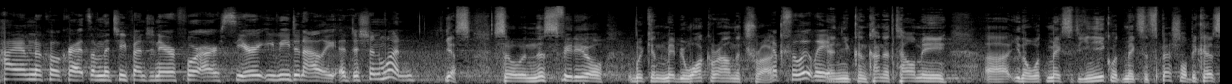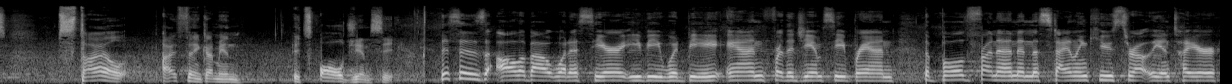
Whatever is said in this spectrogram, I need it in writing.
Hi, I'm Nicole Kretz. I'm the chief engineer for our Sierra EV Denali Edition 1. Yes, so in this video, we can maybe walk around the truck. Absolutely. And you can kind of tell me, uh, you know, what makes it unique, what makes it special, because style, I think, I mean, it's all GMC. This is all about what a Sierra EV would be, and for the GMC brand, the bold front end and the styling cues throughout the entire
